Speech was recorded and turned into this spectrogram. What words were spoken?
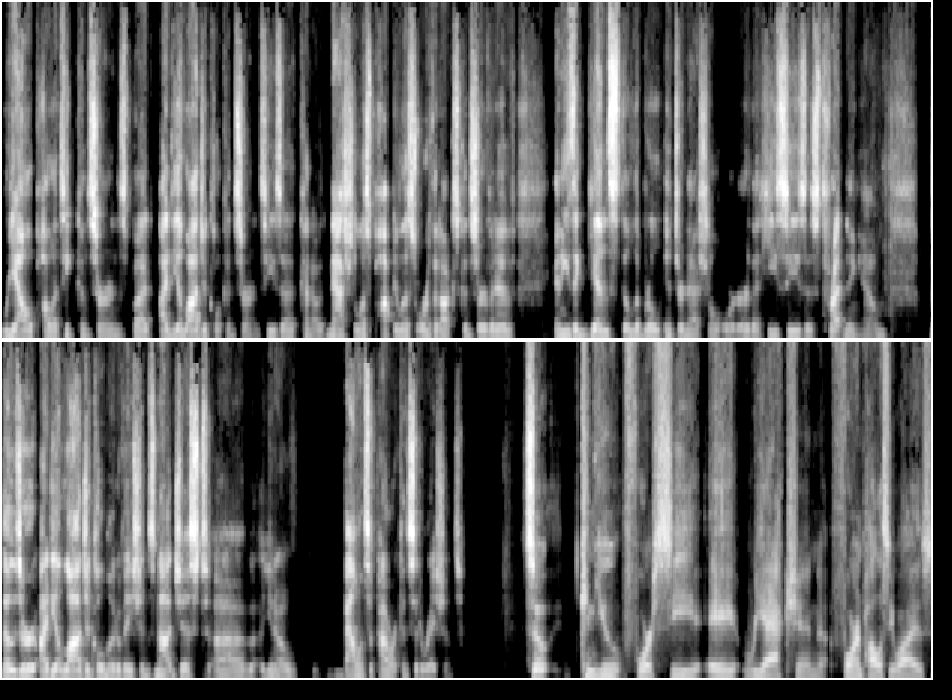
realpolitik concerns, but ideological concerns. He's a kind of nationalist, populist, orthodox conservative, and he's against the liberal international order that he sees as threatening him. Those are ideological motivations, not just uh, you know balance of power considerations. So, can you foresee a reaction, foreign policy wise,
